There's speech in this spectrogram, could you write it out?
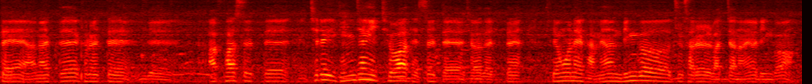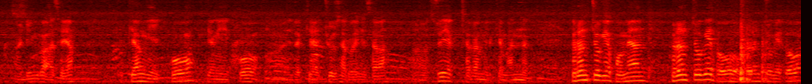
때 안 할 때 그럴 때 이제 아팠을 때 체력이 굉장히 저하됐을 때 저하될 때 병원에 가면 링거 주사를 맞잖아요 링거 어, 링거 아세요? 병이 있고 병이 있고 어, 이렇게 주사로 해서 어, 수액처럼 이렇게 맞는 그런 쪽에 보면 그런 쪽에도 그런 쪽에도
